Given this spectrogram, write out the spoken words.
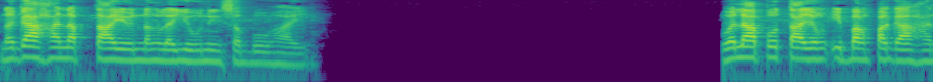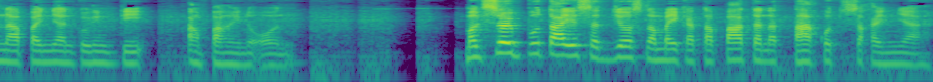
naghahanap tayo ng layunin sa buhay. Wala po tayong ibang paghahanapan yan kung hindi ang Panginoon. Mag-serve po tayo sa Diyos na may katapatan at takot sa Kanya.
